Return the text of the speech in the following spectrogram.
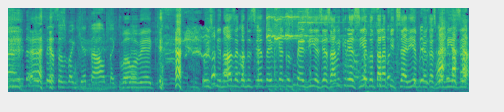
Ainda bem que tem essas banquetas altas aqui. Vamos né? ver aqui. O Espinosa, quando senta aí, fica com os pezinhos assim. Sabe criancinha quando tá na pizzaria, fica com as perninhas assim, ó.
